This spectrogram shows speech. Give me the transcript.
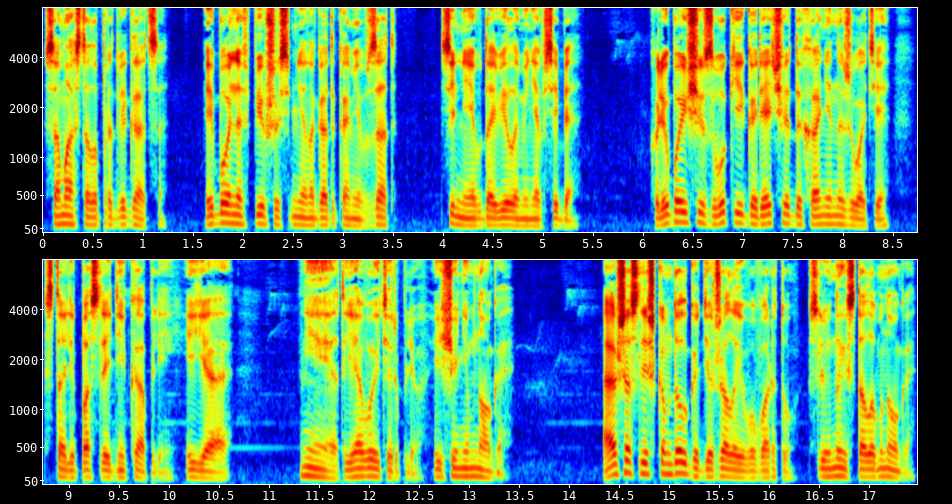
сама стала продвигаться, и, больно впившись мне ноготками в зад, сильнее вдавила меня в себя. Хлюпающие звуки и горячее дыхание на животе стали последней каплей, и я... Нет, я вытерплю, еще немного. Аша слишком долго держала его во рту, слюны стало много,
